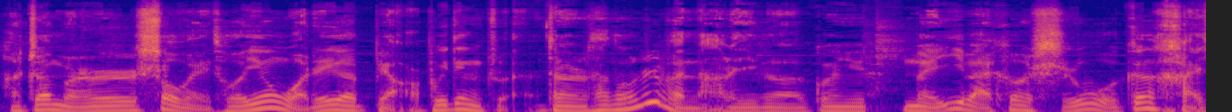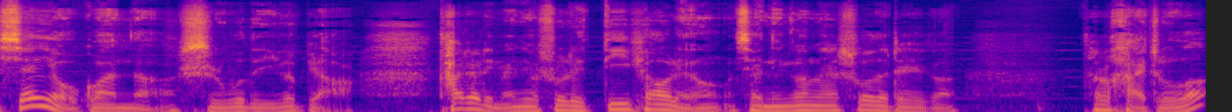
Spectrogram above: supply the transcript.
他专门受委托，因为我这个表不一定准，但是他从日本拿了一个关于每一百克食物跟海鲜有关的食物的一个表，他这里面就说这低嘌呤，像您刚才说的这个，他说海蜇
